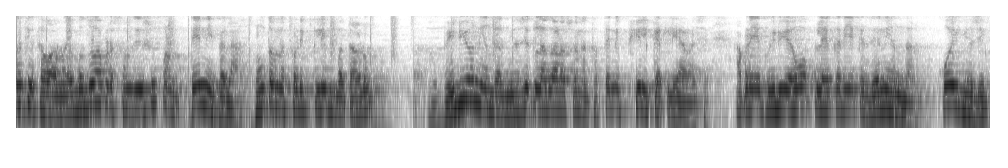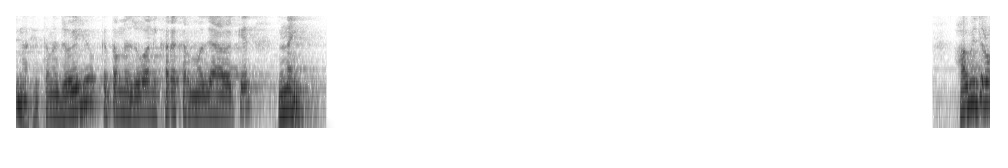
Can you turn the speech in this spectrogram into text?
નથી થવાનું. એ બધું આપણે સમજીશું, પણ તેની પહેલાં હું તમને થોડી ક્લિપ બતાડું. વિડીયોની અંદર મ્યુઝિક લગાડો છો ને તો તેની ફીલ કેટલી આવે છે? આપણે એક વીડિયો એવો પ્લે કરીએ કે જેની અંદર કોઈ મ્યુઝિક નથી. તમે જોઈ લો કે તમને જોવાની ખરેખર મજા આવે કે નહીં? હવે મિત્રો,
